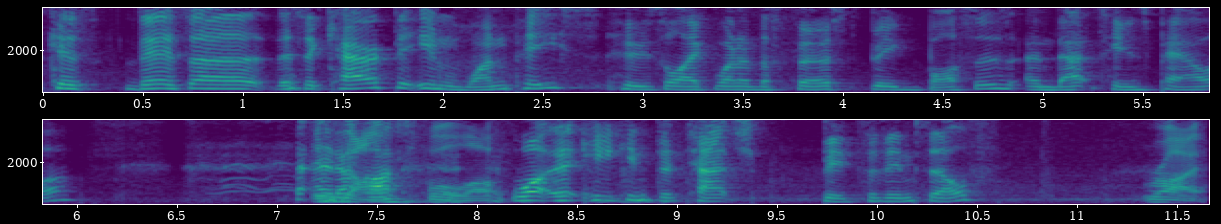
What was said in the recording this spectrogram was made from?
Because there's a there's a character in One Piece who's like one of the first big bosses, and that's his power. His I- arms fall off. Well, he can detach bits of himself. Right.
